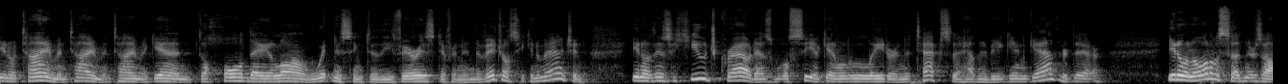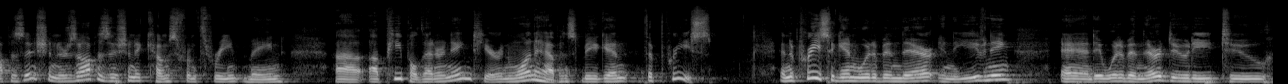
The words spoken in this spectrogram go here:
you know, time and time and time again, the whole day long, witnessing to these various different individuals. You can imagine, you know, there's a huge crowd, as we'll see again a little later in the text, that happen to be again gathered there. You know, and all of a sudden there's opposition. There's opposition that comes from three main uh, uh, people that are named here, and one happens to be again the priests. And the priests again would have been there in the evening, and it would have been their duty to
